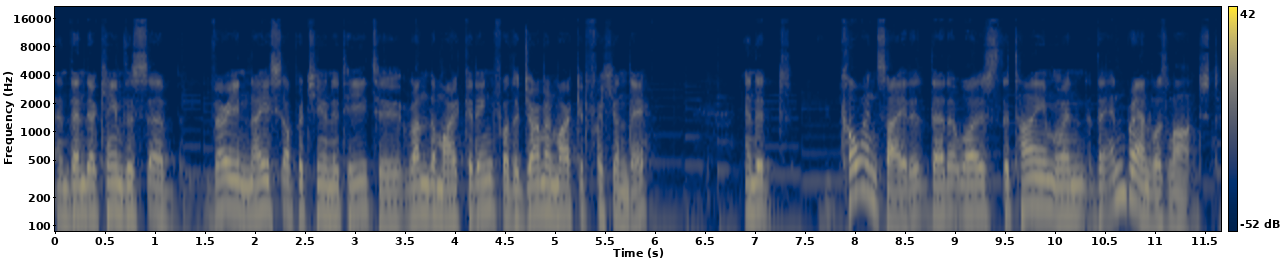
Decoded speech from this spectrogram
And then there came this uh, very nice opportunity to run the marketing for the German market for Hyundai. And it coincided that it was the time when the N brand was launched.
